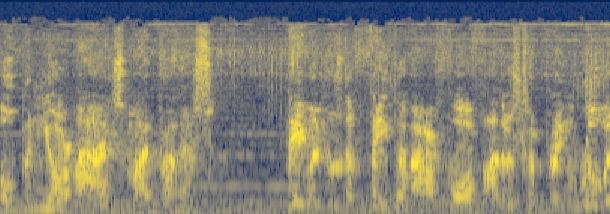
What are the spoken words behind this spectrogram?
Open your eyes, my brothers. They will use the faith of our forefathers to bring ruin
